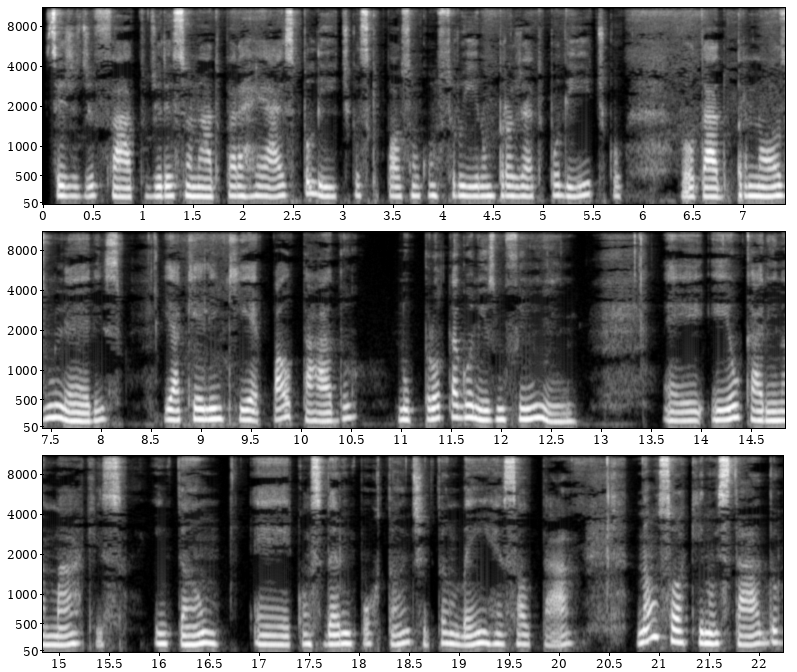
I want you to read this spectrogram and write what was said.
seja de fato direcionado para reais políticas que possam construir um projeto político voltado para nós mulheres e aquele em que é pautado no protagonismo feminino. É, eu, Karina Marques, então, é, considero importante também ressaltar, não só aqui no estado,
